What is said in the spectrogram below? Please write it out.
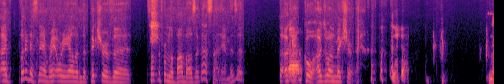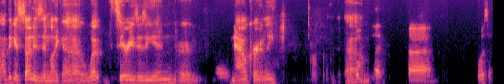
I, I put in his name, Ray Oriel, in the picture of the something from La Bamba. I was like, that's not him, is it? So, okay, Um, cool. I just want to make sure. Yeah. No, I think his son is in like uh what series is he in or now currently? What Um, was that? Uh, what was it?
